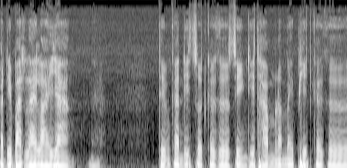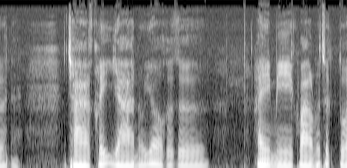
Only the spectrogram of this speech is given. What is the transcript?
ปฏิบัติหลาย ๆ อย่างนะที่สำคัญที่สุดก็คือสิ่งที่ทำแล้วไม่ผิดก็คือนะชาคลิยานุโยกก็คือ ให้มีความรู้สึกตัว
